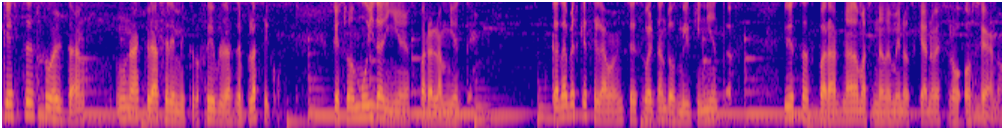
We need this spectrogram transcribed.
que se sueltan una clase de microfibras de plástico que son muy dañinas para el ambiente. Cada vez que se lavan se sueltan 2500 y estas para nada más y nada menos que a nuestro océano.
